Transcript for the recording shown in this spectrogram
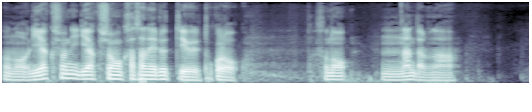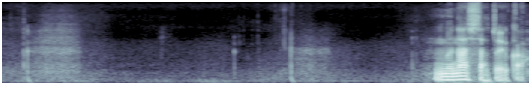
そのリアクションにリアクションを重ねるっていうところ、その、うん、なんだろうな、虚しさというか、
